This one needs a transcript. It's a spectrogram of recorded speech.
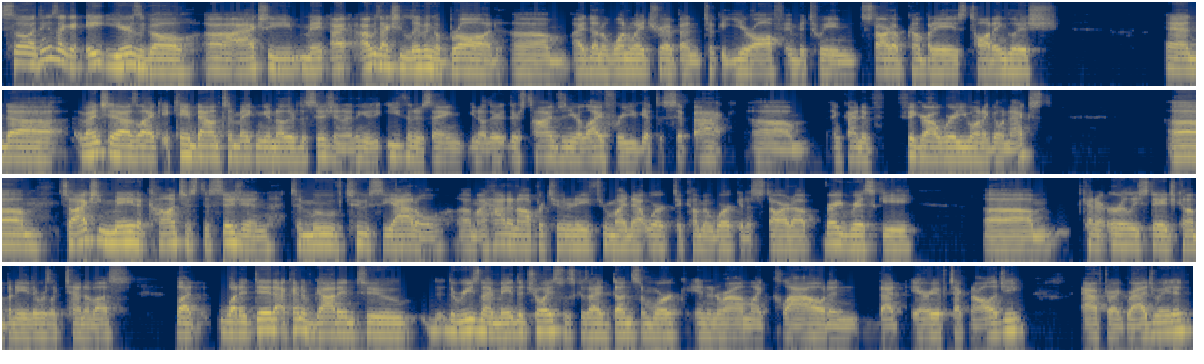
so I think it's like eight years ago. Uh, I actually made. I, I was actually living abroad. Um, I had done a one-way trip and took a year off in between startup companies, taught English, and uh, eventually I was like, it came down to making another decision. I think Ethan is saying, you know, there, there's times in your life where you get to sit back um, and kind of figure out where you want to go next. Um, so I actually made a conscious decision to move to Seattle. Um, I had an opportunity through my network to come and work at a startup, very risky, um, kind of early stage company. There was like 10 of us. But what it did, I kind of got into the reason I made the choice was because I had done some work in and around like cloud and that area of technology after I graduated.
